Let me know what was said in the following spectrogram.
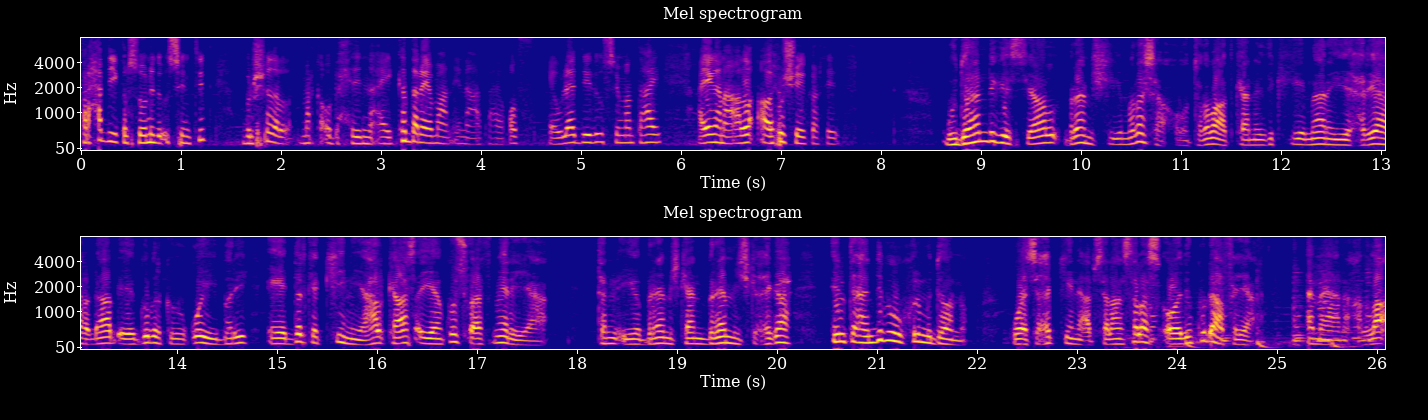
Farxaddii kalsoonida u sintid. Bulshada marka u baxdidna ay ka dareemaan inaad tahay qof awlaadeedii u siman tahay. Ayagana aad waxu sheegi kartid guud dhegeystayaal barnaamijkii madasha oo toddobaadkan idinkaga imaanayay xeryaha dhadhaab ee gobolka waqooyi bari ee dalka kenya halkaas ayaan ku soo afmeerayaa tan iyo barnaamijkan barnaamijka xiga. Inta aan dib ugu kulmi doono waa saaxiibkeena cabdisalaan salas oo idinku dhaafaya. Ammaana allah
